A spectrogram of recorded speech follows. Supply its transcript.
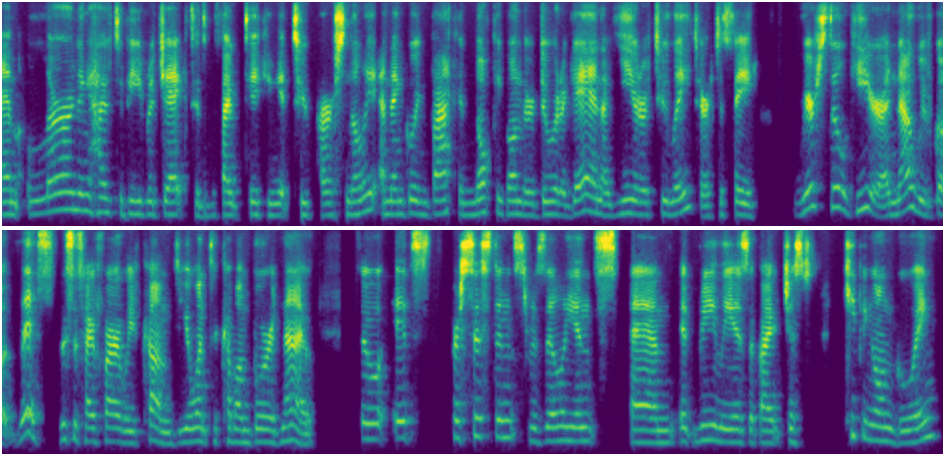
um, learning how to be rejected without taking it too personally, and then going back and knocking on their door again a year or two later to say, We're still here, and now we've got this. This is how far we've come. Do you want to come on board now? So it's persistence, resilience. Um, it really is about just keeping on going.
